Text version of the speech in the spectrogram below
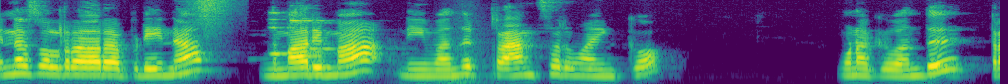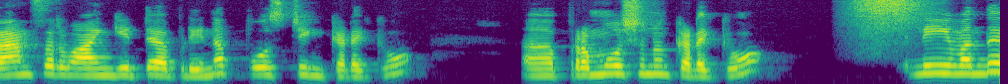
என்ன சொல்கிறாரு அப்படின்னா இந்த மாதிரிம்மா நீ வந்து ட்ரான்ஸ்ஃபர் வாங்கிக்கோ. உனக்கு வந்து ட்ரான்ஸ்ஃபர் வாங்கிட்டு அப்படின்னா போஸ்டிங் கிடைக்கும். ப்ரமோஷனும் கிடைக்கும். நீ வந்து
